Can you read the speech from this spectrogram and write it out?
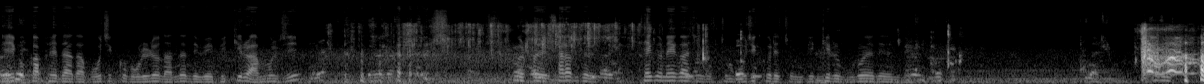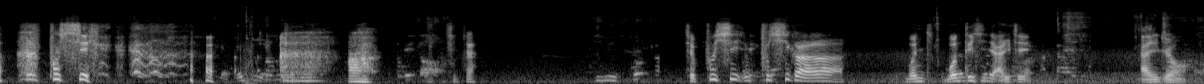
네이버 카페에다가 모집급 올려놨는데 왜 미끼를 안 물지? 빨리빨리 사람들 퇴근해가지고 좀 모집글에 좀 미끼를 물어야 되는데 푸시. 아, 진짜. 저 푸시 푸시가 뭔, 뭔 뜻인지 알지? 알죠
